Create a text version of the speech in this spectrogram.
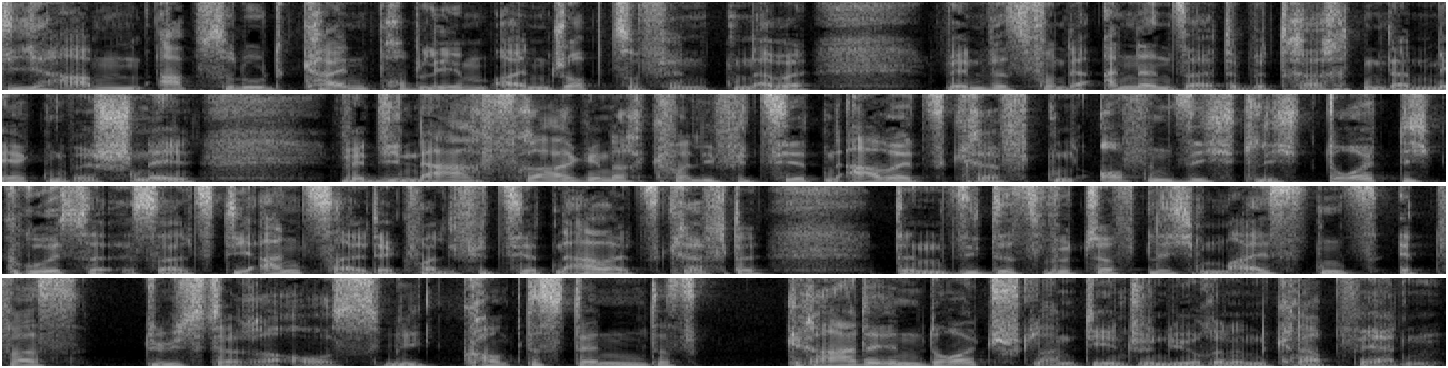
die haben absolut kein Problem, einen Job zu finden. Aber wenn wir es von der anderen Seite betrachten, dann merken wir schnell, wenn die Nachfrage nach qualifizierten Arbeitskräften offensichtlich deutlich größer ist als die Anzahl der qualifizierten Arbeitskräfte, dann sieht es wirtschaftlich meistens etwas düsterer aus. Wie kommt es denn, dass gerade in Deutschland die Ingenieurinnen knapp werden?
